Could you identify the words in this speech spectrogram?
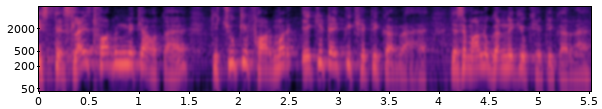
स्पेशलाइज्ड फ़ार्मिंग में क्या होता है कि चूँकि फार्मर एक ही टाइप की खेती कर रहा है, जैसे मान लो गन्ने की खेती कर रहा है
